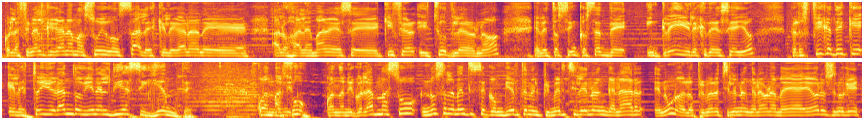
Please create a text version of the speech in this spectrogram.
con la final que gana Mazú y González, que le ganan eh, a los alemanes eh, Kiefer y Tutler, ¿no? En estos cinco sets de increíbles que te decía yo. Pero fíjate que el Estoy llorando viene al día siguiente. Cuando, cuando Nicolás Mazú no solamente se convierte en el primer chileno en ganar, en uno de los primeros chilenos en ganar una medalla de oro, sino que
